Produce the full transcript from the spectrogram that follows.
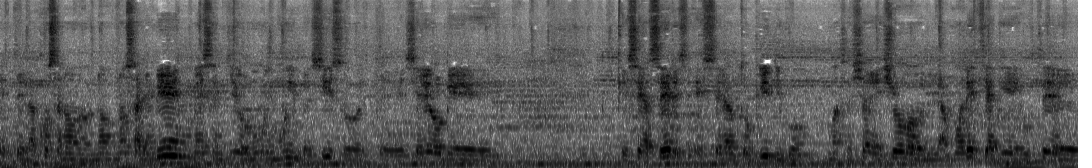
este, las cosas no, no- salen bien, me he sentido muy, muy impreciso. Este, si hay algo que, que sé hacer es, es ser autocrítico, más allá de yo, la molestia que ustedes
